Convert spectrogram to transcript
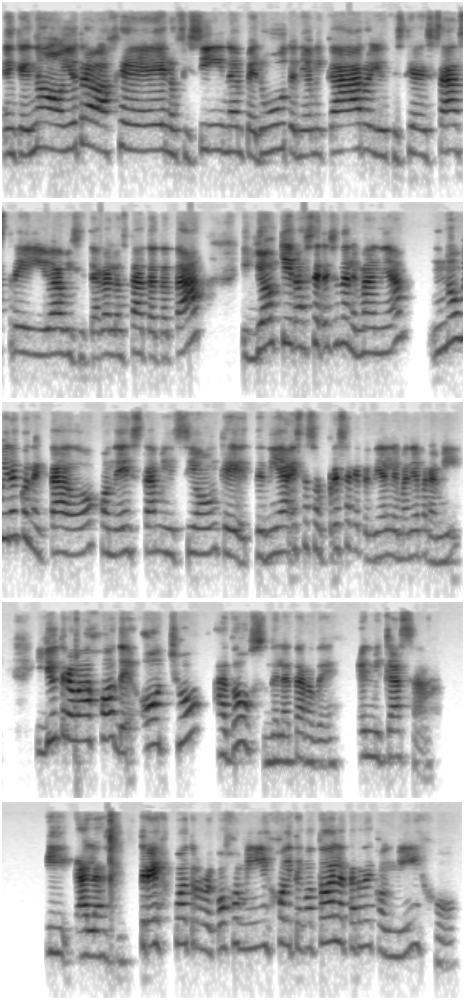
en que no, yo trabajé en oficina en Perú, tenía mi carro y vestía desastre, iba a visitar a los ta, ta, ta, ta, y yo quiero hacer eso en Alemania, no hubiera conectado con esta misión que tenía, esta sorpresa que tenía Alemania para mí. Y yo trabajo de 8 a 2 de la tarde en mi casa. Y a las 3, 4 recojo a mi hijo y tengo toda la tarde con mi hijo.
